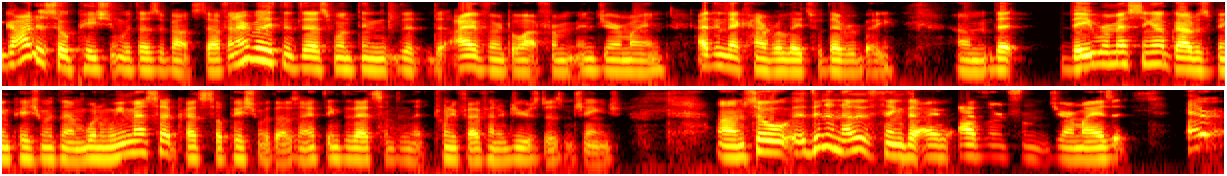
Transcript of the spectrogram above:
God is so patient with us about stuff, and I really think that's one thing that, that I've learned a lot from in Jeremiah. And I think that kind of relates with everybody um, that they were messing up, God was being patient with them. When we mess up, God's still patient with us. And I think that that's something that 2,500 years doesn't change. Um, so then another thing that I, I've learned from Jeremiah is that, er,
